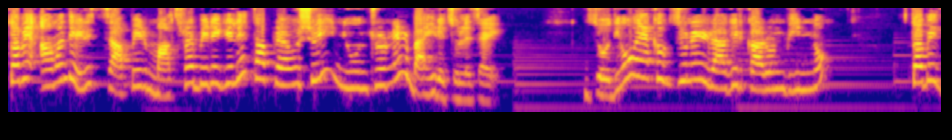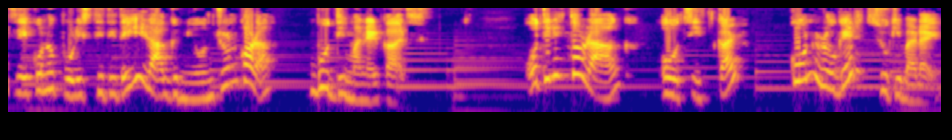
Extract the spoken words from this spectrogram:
তবে আমাদের চাপের মাত্রা বেড়ে গেলে তা প্রায়শই নিয়ন্ত্রণের বাহিরে চলে যায়। যদিও এক একজনের রাগের কারণ ভিন্ন, তবে যে কোনো পরিস্থিতিতেই রাগ নিয়ন্ত্রণ করা বুদ্ধিমানের কাজ। অতিরিক্ত রাগ ও চিৎকার কোন রোগের ঝুঁকি বাড়ায়?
